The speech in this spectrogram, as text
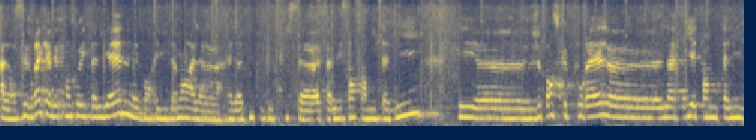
Alors c'est vrai qu'elle est franco-italienne, mais bon, évidemment, elle, a, elle habite depuis sa, sa naissance en Italie. Et euh, je pense que pour elle, euh, la vie est en Italie.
